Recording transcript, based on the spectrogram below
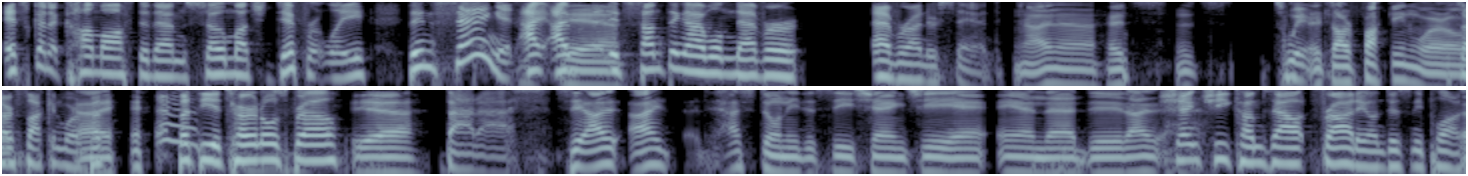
it's going to come off to them so much differently than saying it. I, I Yeah. It's something I will never, ever understand. I know it's it's It's weird. it's our fucking world. It's our fucking word. But, but the Eternals, bro, yeah. Badass. See, I, I, I still need to see Shang Chi and, and that dude. I Shang-Chi comes out Friday on Disney Plus.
